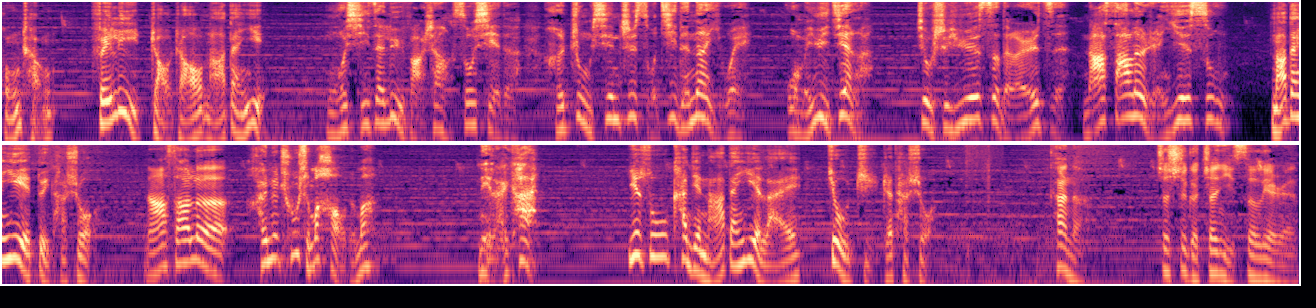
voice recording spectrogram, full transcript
同城。腓力找着拿但业，摩西在律法上所写的和众先知所记的那一位，我们遇见了，就是约瑟的儿子拿撒勒人耶稣。拿但业对他说：“拿撒勒还能出什么好的吗？你来看。”耶稣看见拿但业来，就指着他说：“看呐，这是个真以色列人，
